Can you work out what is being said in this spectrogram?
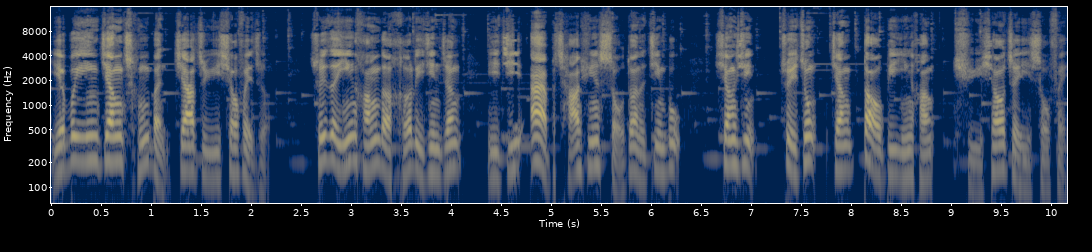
也不应将成本加之于消费者。随着银行的合理竞争。”以及 App 查询手段的进步，相信最终将倒逼银行取消这一收费。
